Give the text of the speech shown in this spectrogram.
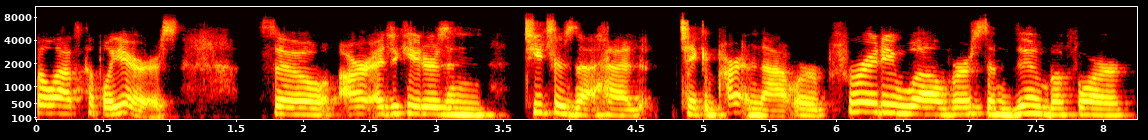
for the last couple years. So our educators and teachers that had taken part in that were pretty well versed in Zoom before,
